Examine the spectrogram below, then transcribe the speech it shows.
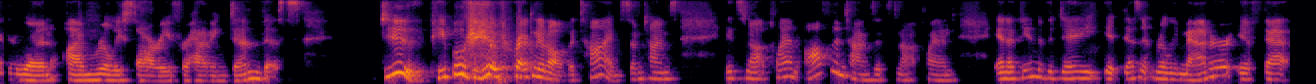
everyone, I'm really sorry for having done this dude, people get pregnant all the time. Sometimes it's not planned. Oftentimes it's not planned. And at the end of the day, it doesn't really matter if that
